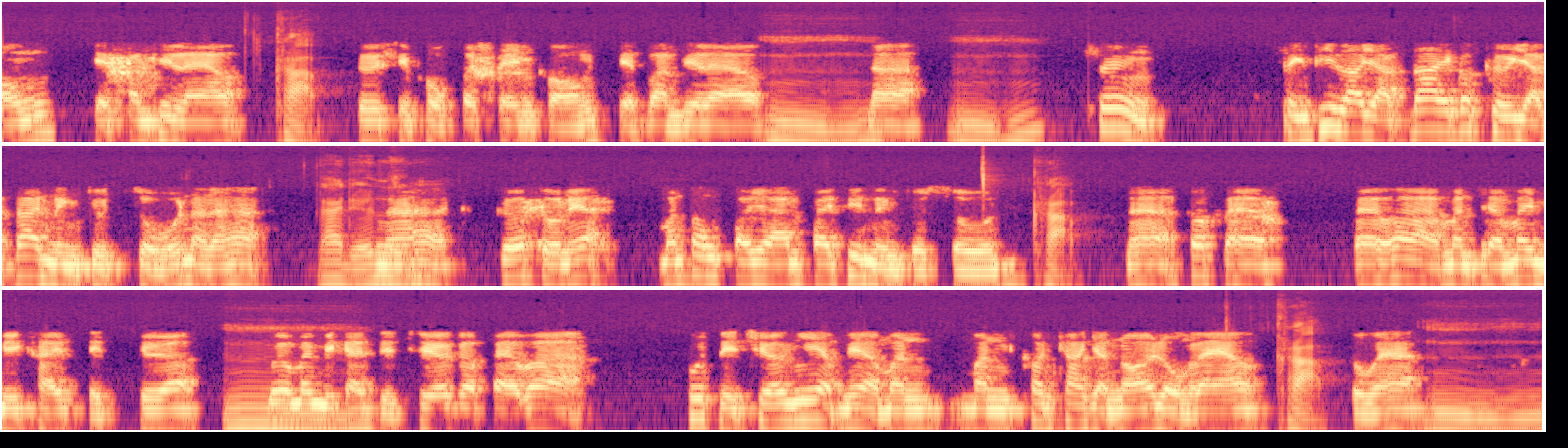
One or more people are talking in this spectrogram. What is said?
องเจ็ดวันที่แล้วครับคือสิบหกเปอร์เซ็นของเจ็ดวันที่แล้วอืมนะฮะอืมซึ่งสิ่งที่เราอยากได้ก็คืออยากได้หนึ่งจุดศูนย์นะฮะได้เดี๋ยวหนึ่งนะฮะเกิร์ฟตัวเนี้ยมันต้องพยายามไปที่หนึ่งจุดศูนย์ครับนะฮะก็แปลแปลว่ามันจะไม่มีใครติดเชื้อ เมื่อไม่มีใครติดเชื้อก็แปลว่า ผู้ติดเชื้อเงียบเนี่ยมันมันค่อนข้างจะน้อยลงแล้วครับถูกไหมฮะอืม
